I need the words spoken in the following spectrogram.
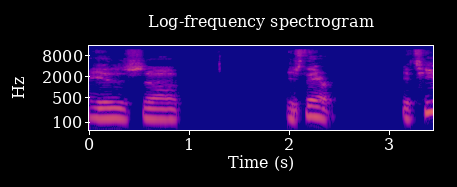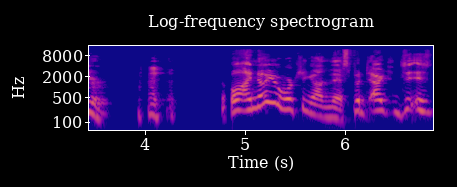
is is there. It's here. well, I know you're working on this, but are, do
